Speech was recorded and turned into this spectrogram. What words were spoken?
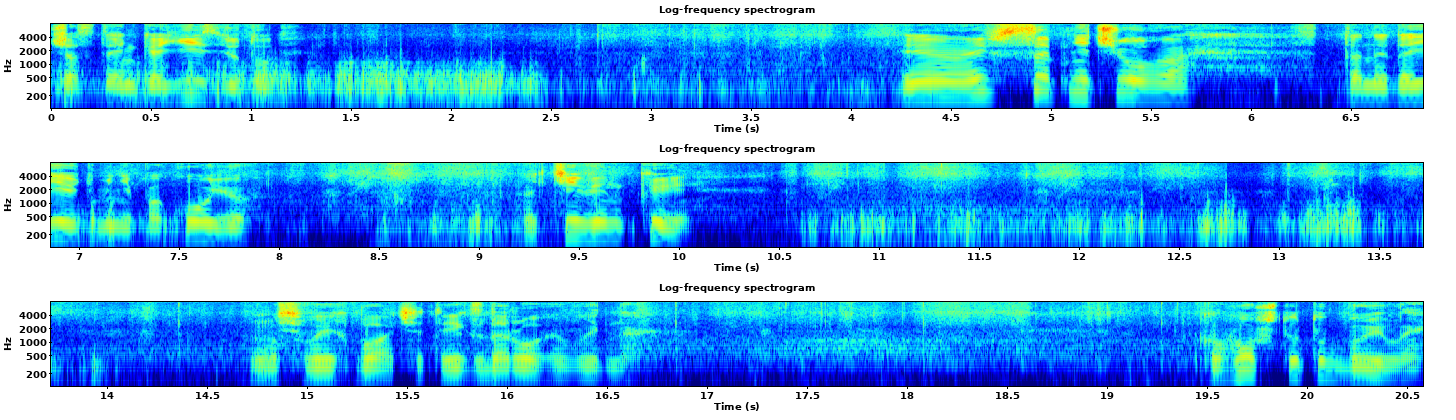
частенько їздю тут. І все б нічого, та не дають мені покою ті вінки. Ось ви їх бачите, їх з дороги видно. Кого ж тут убили?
